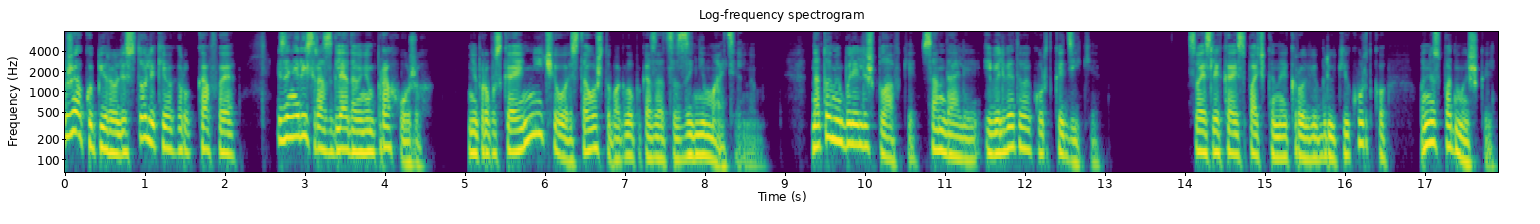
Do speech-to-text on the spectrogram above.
уже оккупировали столики вокруг кафе и занялись разглядыванием прохожих, не пропуская ничего из того, что могло показаться занимательным. На Томе были лишь плавки, сандалии и вельветовая куртка Дики. Свои слегка испачканные кровью брюки и куртку он нес под мышкой.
